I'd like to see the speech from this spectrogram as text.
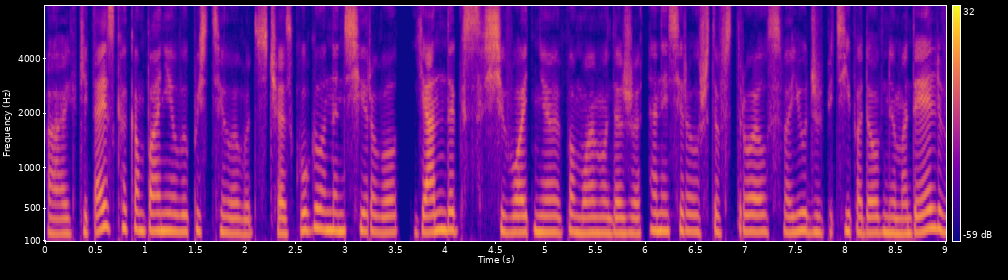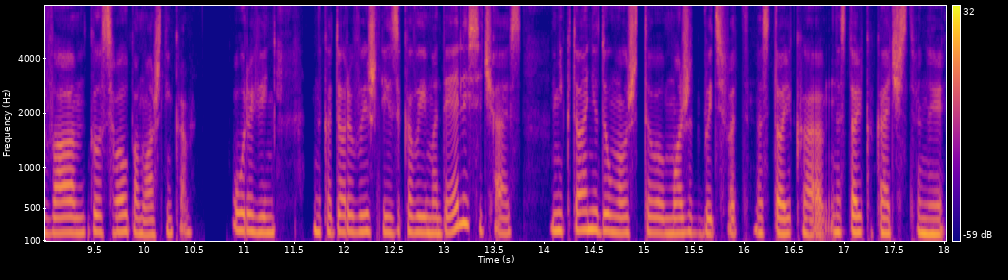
А китайская компания выпустила, вот сейчас Google анонсировал, Яндекс сегодня, по-моему, даже анонсировал, что встроил свою GPT-подобную модель в голосового помощника уровень, на который вышли языковые модели сейчас, никто не думал, что может быть вот настолько, настолько качественные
